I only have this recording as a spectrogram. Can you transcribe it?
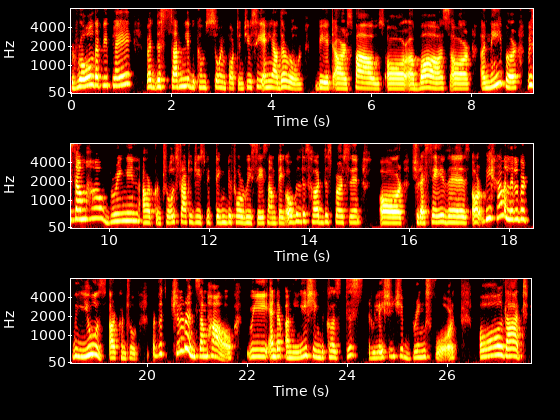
role that we play, but this suddenly becomes so important. You see any other role, be it our spouse or a boss or a neighbor, we somehow bring in our control strategies. We think before we say something, oh, will this hurt this person? Or should I say this? Or we have a little bit, we use our control. But with children, somehow we end up unleashing because this relationship brings forth all that,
